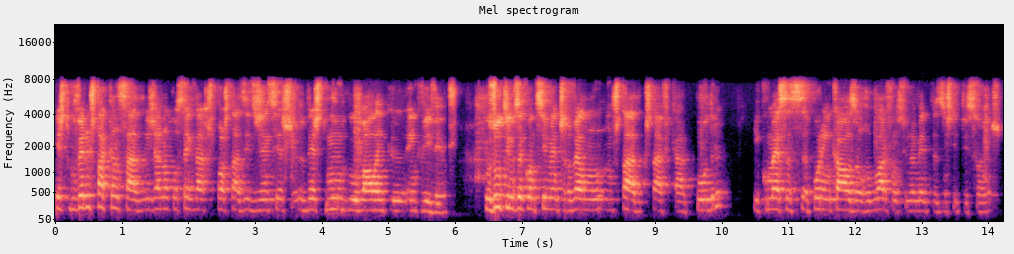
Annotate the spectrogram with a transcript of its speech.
este governo está cansado e já não consegue dar resposta às exigências deste mundo global em que, em que vivemos. Os últimos acontecimentos revelam um Estado que está a ficar podre e começa-se a pôr em causa o regular funcionamento das instituições.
